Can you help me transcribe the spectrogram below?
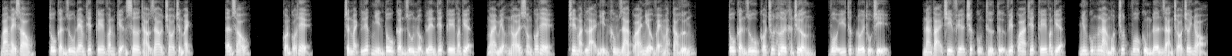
Ba ngày sau, tô cẩn du đem thiết kế văn kiện sơ thảo giao cho trần mạch. Ân sáu. Còn có thể. Trần mạch liếc nhìn tô cẩn du nộp lên thiết kế văn kiện, ngoài miệng nói xong có thể, trên mặt lại nhìn không ra quá nhiều vẻ mặt cao hứng. Tô cẩn du có chút hơi khẩn trương, vô ý thức đối thủ chỉ. Nàng tại chi phía trước cũng thử tự viết qua thiết kế văn kiện, nhưng cũng là một chút vô cùng đơn giản trò chơi nhỏ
